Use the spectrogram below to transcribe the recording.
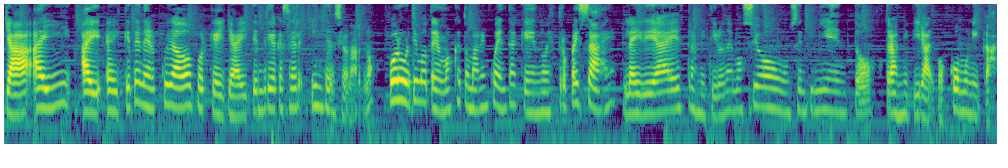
Ya ahí hay, hay que tener cuidado porque ya ahí tendría que ser intencional, ¿no? Por último, tenemos que tomar en cuenta que en nuestro paisaje la idea es transmitir una emoción, un sentimiento, transmitir algo, comunicar.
